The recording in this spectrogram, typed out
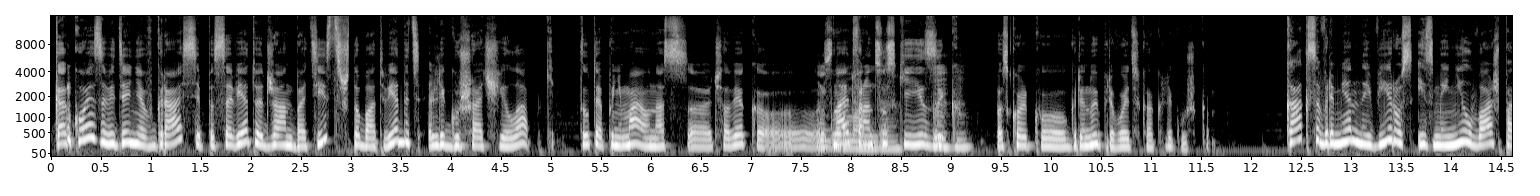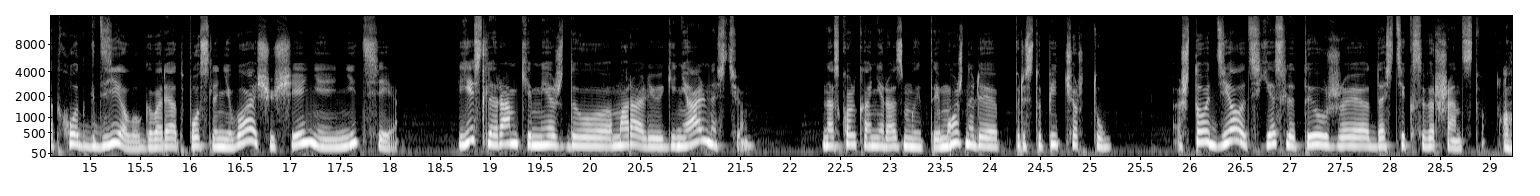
Какое заведение в Грассе посоветует Жан-Батист, чтобы отведать лягушачьи лапки? Тут, я понимаю, у нас э, человек э, знает Гурман, французский да. язык, Мгм. поскольку гринуй переводится как лягушка. Как современный вирус изменил ваш подход к делу? Говорят, после него ощущения не те. Есть ли рамки между моралью и гениальностью? Насколько они размыты? Можно ли приступить черту? Что делать, если ты уже достиг совершенства? О.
